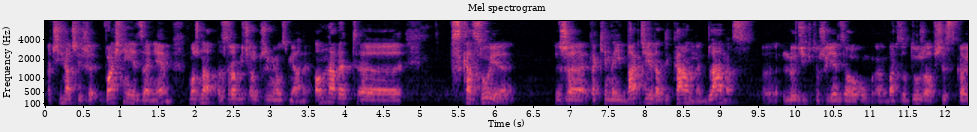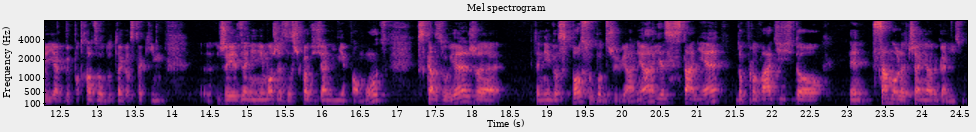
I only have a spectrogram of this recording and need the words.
znaczy inaczej, że właśnie jedzeniem można zrobić olbrzymią zmianę. On nawet e, wskazuje, że takie najbardziej radykalne dla nas ludzi, którzy jedzą e, bardzo dużo, wszystko i jakby podchodzą do tego z takim, e, że jedzenie nie może zaszkodzić ani nie pomóc, wskazuje, że ten jego sposób odżywiania jest w stanie doprowadzić do e, samoleczenia organizmu.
